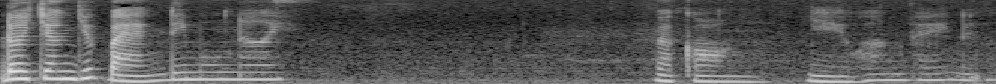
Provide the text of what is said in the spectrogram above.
Đôi chân giúp bạn đi muôn nơi và còn nhiều hơn thế nữa.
